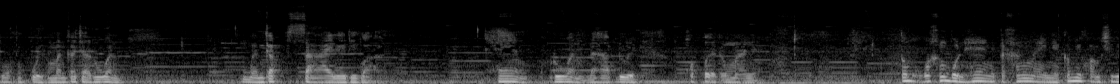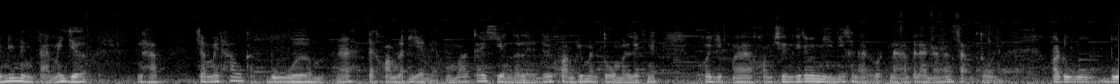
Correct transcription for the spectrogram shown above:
ตัวของปุ๋ยของมันก็จะร่วน เหมือนกับทรายเลยดีกว่า แห้งร่วนนะครับ ดูดิพอเปิดออกมาเนี่ย ต้องบอกว่าข้างบนแห้งแต่ข้างในเนี่ยก็มีความชื้นนิดนึงแต่ไม่เยอะนะครับ จะไม่เท่ากับบูเวิร์มนะแต่ความละเอียดเนี่ยผมว่าใกล้เคียงกันเลย ด้วยความที่มันตัวมันเล็กเนี่ย พอหยิบมาความชื้นก็จะไม่มีนี่ขนาดรดน้ำไปแล้วนะทั้งสามตัวเนี่ยพอดูบู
